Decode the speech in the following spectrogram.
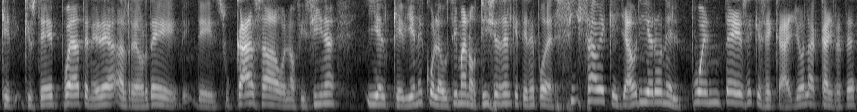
que, usted pueda tener alrededor de, de, su casa o en la oficina y el que viene con la última noticia es el que tiene poder. Sí sabe que ya abrieron el puente ese que se cayó la carretera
